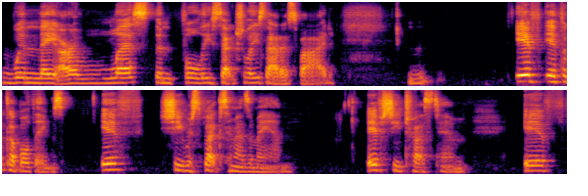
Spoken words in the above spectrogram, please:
when they are less than fully sexually satisfied. If, if a couple things, if she respects him as a man, if she trusts him, if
